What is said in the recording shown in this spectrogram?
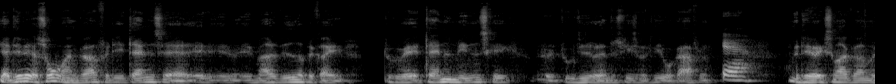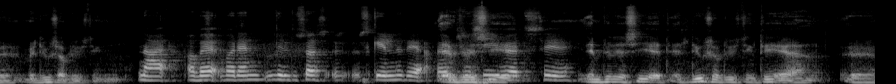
Ja, det vil jeg tro, han gør, fordi dannelse er et, et, et meget videre begreb. Du kan være et dannet menneske, ikke? Du kan vide, hvordan du spiser med kniv og gaffel. Ja. Men det har jo ikke så meget at gøre med, med livsoplysningen. Nej, og hvad, hvordan vil du så øh, skælne der? Hvad Jamen, vil du vil sige, hørt til... Jamen, det vil jeg sige, at, at livsoplysning, det er øh,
